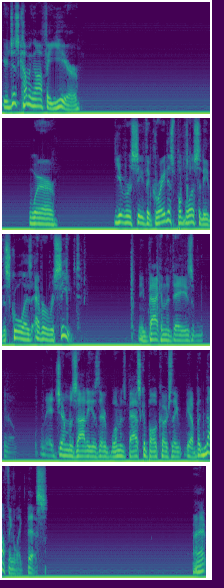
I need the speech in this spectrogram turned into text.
You're just coming off a year where you've received the greatest publicity the school has ever received. I mean, back in the days, you know, when they had Jen Rizzotti as their women's basketball coach, they yeah, but nothing like this. All right.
